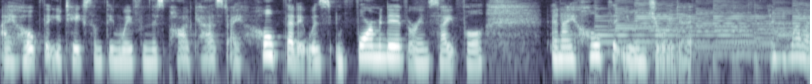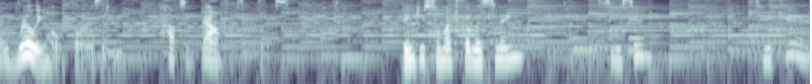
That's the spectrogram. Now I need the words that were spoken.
I hope that you take something away from this podcast. I hope that it was informative or insightful, and I hope that you enjoyed it. And what I really hope for is that you have some boundaries in place. Thank you so much for listening. I'll see you soon. Take care.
